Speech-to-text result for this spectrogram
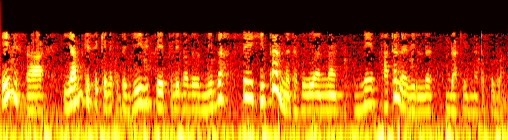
ඒ නිසා යම් කිසි කෙනෙකුට ජීවිතය පිළිබඳව නිදහසේ හිතන්නට පුළුවන් නම් මේ පටලැවිල්ල දකින්නට පුළුවන්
